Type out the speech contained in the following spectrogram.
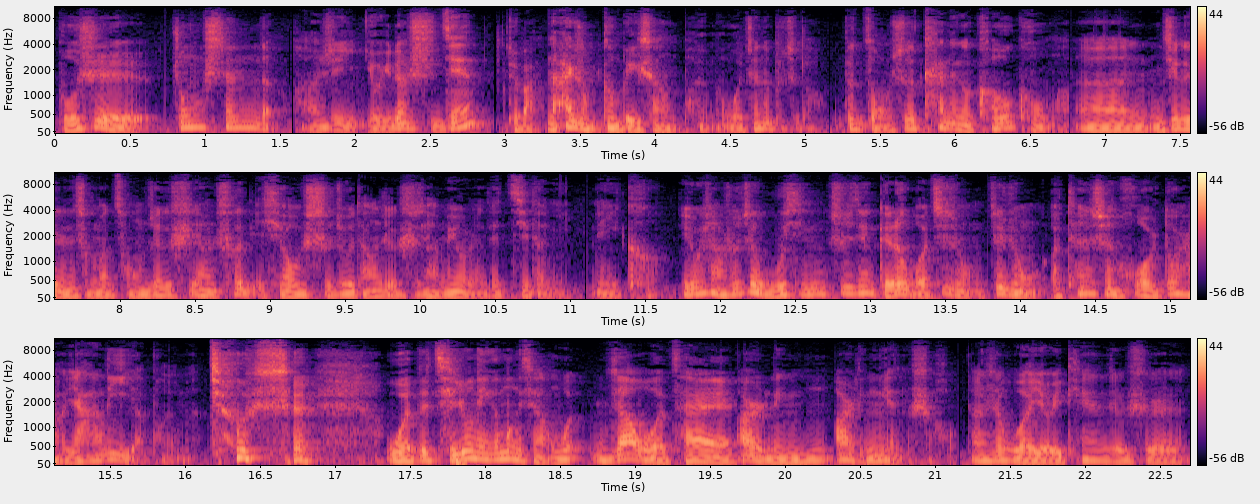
不是终身的，好像是有一段时间，对吧？哪一种更悲伤？朋友们，我真的不知道，不总是看那个 Coco 吗？嗯，你这个人什么从这个世界上彻底消失，就当这个世界上没有人在记得你那一刻。因为我想说，这无形之间给了我这种这种 attention 或者多少压力啊，朋友们，就是我的其中的一个梦想。我你知道我在二零二零年的时候，当时我有一天就是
